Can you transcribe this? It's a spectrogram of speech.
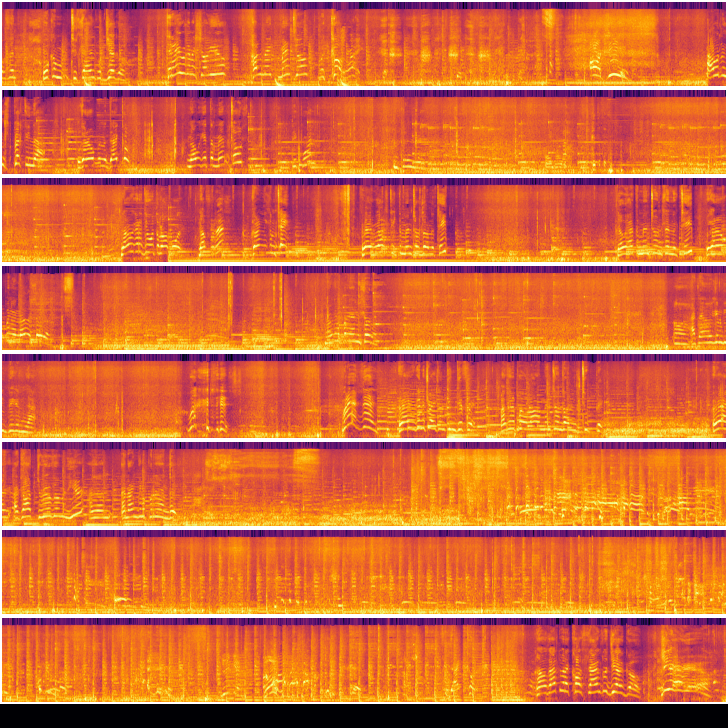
Muffin. Welcome to Science with Diego. Today we're gonna show you how to make Mentos with Coke, right? Oh, jeez! I wasn't expecting that. We gotta open the Diet Coke. Now we get the Mentos. Take one. And put it in there. Oh my God. Quítate. Now for this, we gotta need some tape. Right, we gotta stick the Mentos on the tape. Now we have the Mentos and the tape. We gotta open another soda. Now we're gonna put it in the soda. Uh, I thought it was gonna be bigger than that. What is this? What is this? We're gonna try something different. I'm gonna put a lot of Mentos on the toothpick. Alright, I got three of them in here, and then, and I'm gonna put it in this. stands for Diego. Yeah!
